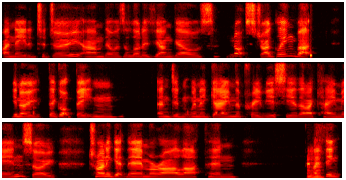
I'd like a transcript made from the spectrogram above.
I needed to do. Um, there was a lot of young girls not struggling, but you know they got beaten and didn't win a game the previous year that I came in. So trying to get their morale up, and mm-hmm. I think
